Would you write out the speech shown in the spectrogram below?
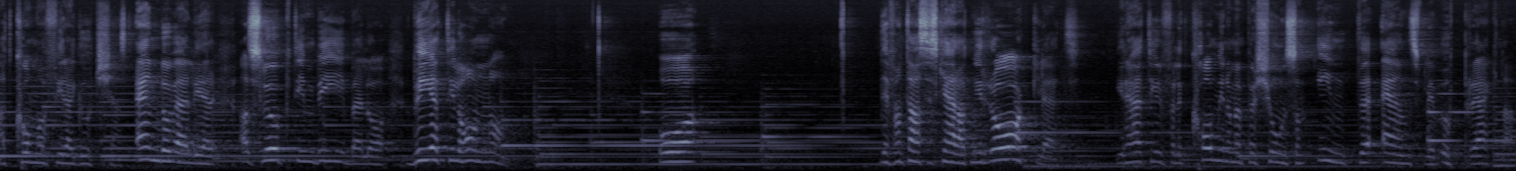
att komma och fira gudstjänst. Ändå väljer att slå upp din bibel och be till honom. Och det fantastiska är att miraklet i det här tillfället kom genom en person som inte ens blev uppräknad.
